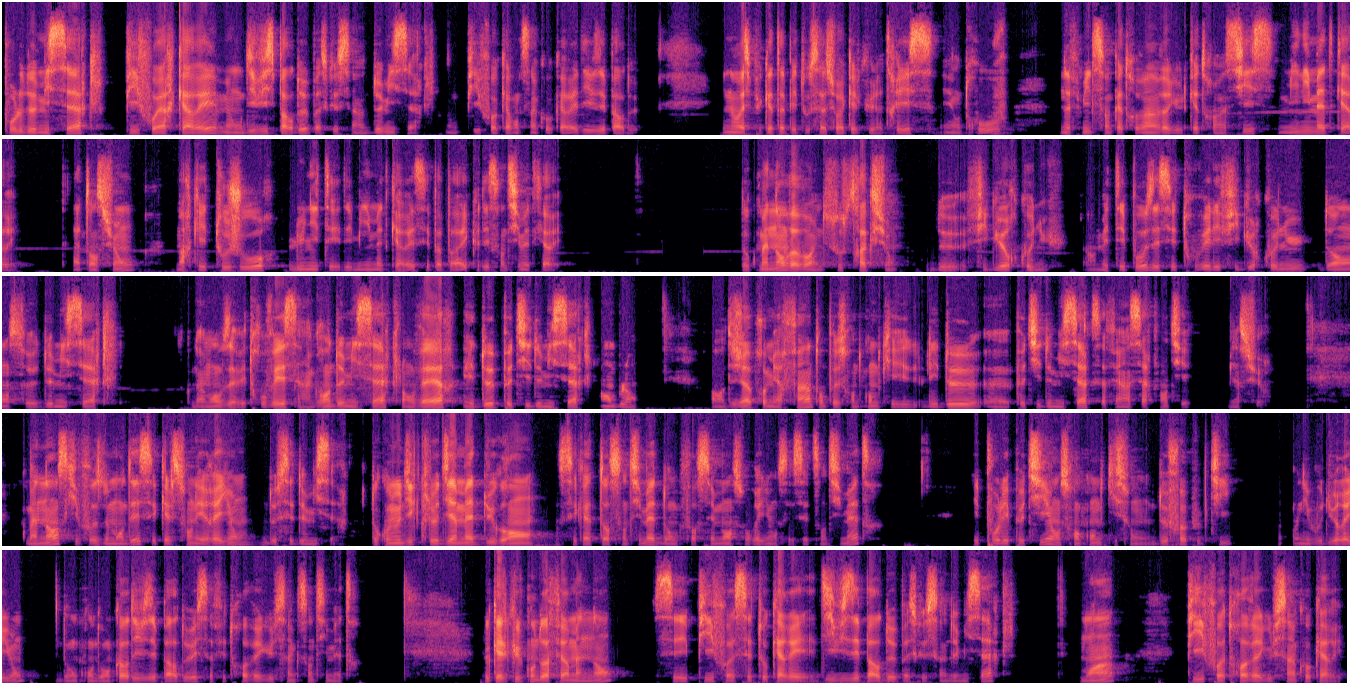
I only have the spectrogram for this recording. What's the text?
Pour le demi-cercle, pi fois r carré, mais on divise par 2 parce que c'est un demi-cercle. Donc pi fois 45 au carré divisé par 2. Il ne nous reste plus qu'à taper tout ça sur la calculatrice, et on trouve 9180,86 mm Attention, Marquez toujours l'unité. Des millimètres carrés, c'est pas pareil que des centimètres carrés. Donc maintenant, on va avoir une soustraction de figures connues. Alors mettez pause, essayez de trouver les figures connues dans ce demi-cercle. Normalement, vous avez trouvé, c'est un grand demi-cercle en vert et deux petits demi-cercles en blanc. Alors déjà, première feinte, on peut se rendre compte que les deux euh, petits demi-cercles, ça fait un cercle entier, bien sûr. maintenant, ce qu'il faut se demander, c'est quels sont les rayons de ces demi-cercles. Donc on nous dit que le diamètre du grand c'est 14 cm, donc forcément son rayon c'est 7 cm. Et pour les petits, on se rend compte qu'ils sont deux fois plus petits au niveau du rayon, donc on doit encore diviser par 2 et ça fait 3,5 cm. Le calcul qu'on doit faire maintenant, c'est pi fois 7 au carré divisé par 2 parce que c'est un demi-cercle, moins pi fois 3,5 au carré.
